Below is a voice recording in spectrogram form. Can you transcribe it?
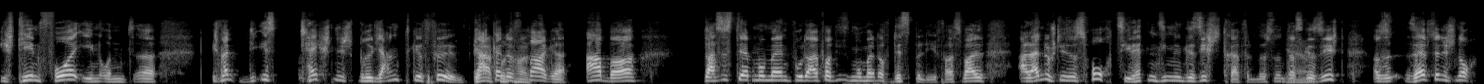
die stehen vor ihnen und äh, ich meine, die ist technisch brillant gefilmt, gar Ja, keine total. Frage. Aber das ist der Moment, wo du einfach diesen Moment of Disbelief hast, weil allein durch dieses Hochziehen hätten sie mir ein Gesicht treffen müssen. Und das Ja. Gesicht, also selbst wenn ich noch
